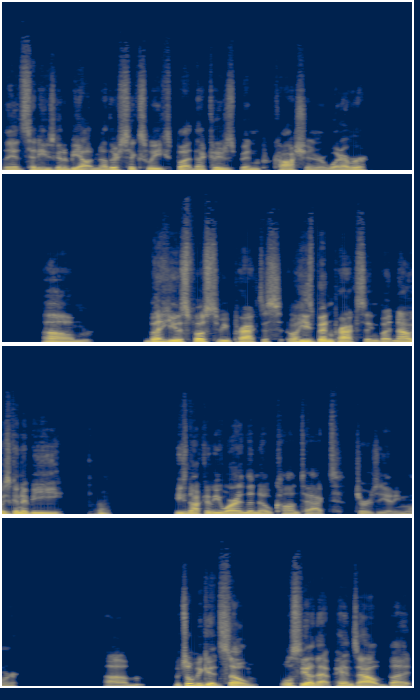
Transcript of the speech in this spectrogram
they had said he was going to be out another 6 weeks, but that could have just been precaution or whatever. Um but he was supposed to be practice well he's been practicing, but now he's going to be he's not going to be wearing the no contact jersey anymore um, which will be good. So we'll see how that pans out. But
